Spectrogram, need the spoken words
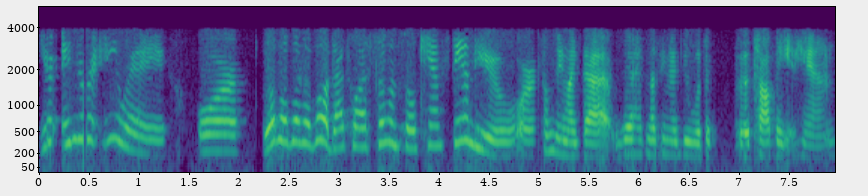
you're ignorant anyway," or blah blah blah blah blah. That's why so and so can't stand you, or something like that. That has nothing to do with the, the topic at hand.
